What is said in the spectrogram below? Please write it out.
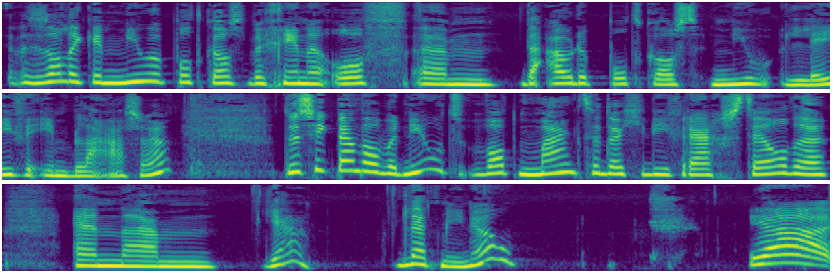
zal ik een nieuwe podcast beginnen of um, de oude podcast nieuw leven inblazen? Dus ik ben wel benieuwd, wat maakte dat je die vraag stelde? En um, ja, let me know. Ja,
